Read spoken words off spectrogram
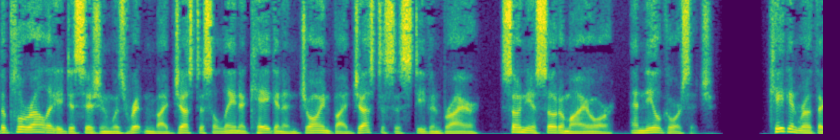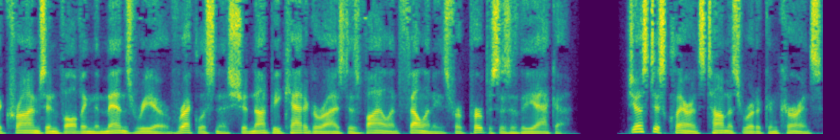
The plurality decision was written by Justice Elena Kagan and joined by Justices Stephen Breyer, Sonia Sotomayor, and Neil Gorsuch. Kagan wrote that crimes involving the mens rea of recklessness should not be categorized as violent felonies for purposes of the ACCA. Justice Clarence Thomas wrote a concurrence,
